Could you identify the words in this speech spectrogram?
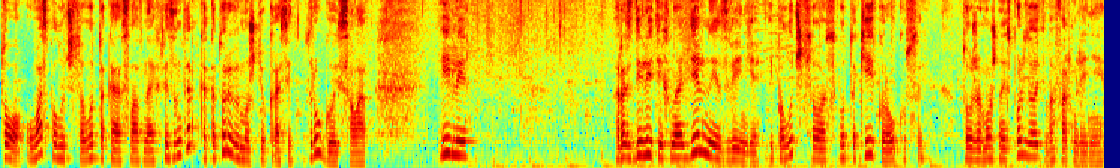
то у вас получится вот такая славная хризантемка, которой вы можете украсить другой салат. Или разделить их на отдельные звенья, и получится у вас вот такие крокусы. Тоже можно использовать в оформлении.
